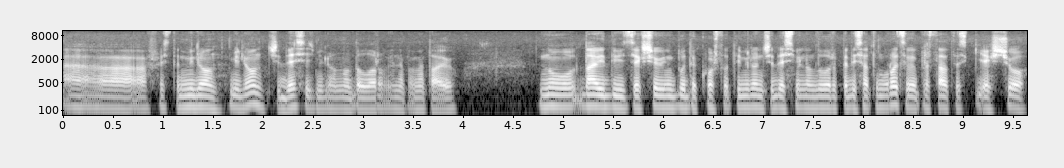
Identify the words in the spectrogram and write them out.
Ага. Е, щось там мільйон, мільйон чи 10 мільйонів доларів, я не пам'ятаю. Ну, навіть дивіться, якщо він буде коштувати мільйон чи 10 мільйонів доларів у 50-му році, ви представте, якщо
